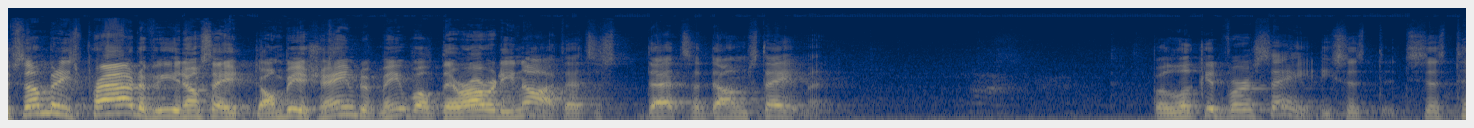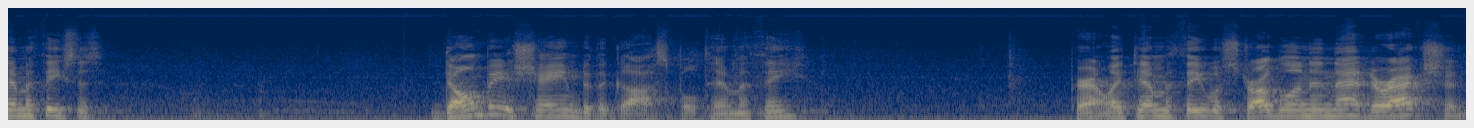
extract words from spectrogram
If somebody's proud of you, you don't say, Don't be ashamed of me. Well, they're already not. That's a, that's a dumb statement. But look at verse 8. He says, says Timothy says, Don't be ashamed of the gospel, Timothy. Apparently, Timothy was struggling in that direction,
